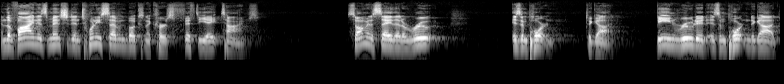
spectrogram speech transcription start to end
And the vine is mentioned in 27 books and occurs 58 times. So I'm going to say that a root is important to God. Being rooted is important to God.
